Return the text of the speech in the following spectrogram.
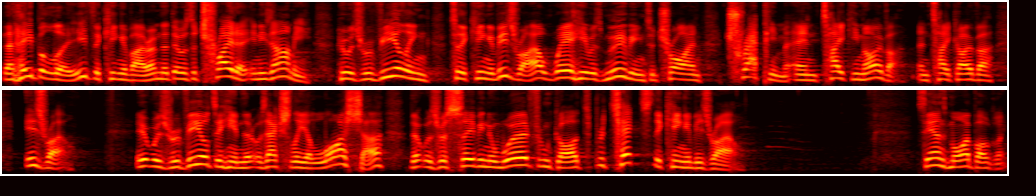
that he believed, the king of Aram, that there was a traitor in his army who was revealing to the king of Israel where he was moving to try and trap him and take him over and take over Israel. It was revealed to him that it was actually Elisha that was receiving the word from God to protect the king of Israel. Sounds mind boggling.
